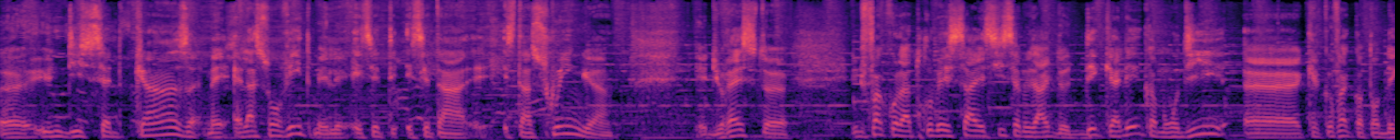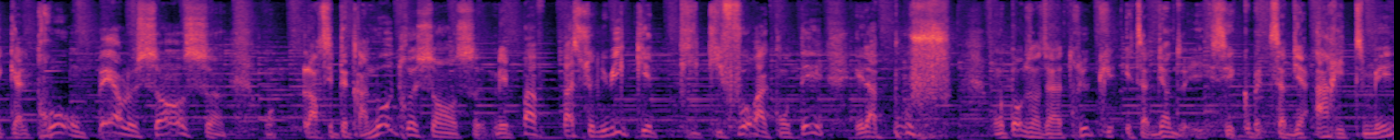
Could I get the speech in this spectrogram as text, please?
euh, une 17-15, mais elle a son rythme et, et c'est un, un swing. Et du reste, euh, une fois qu'on a trouvé ça, et si ça nous arrive de décaler, comme on dit, euh, quelquefois quand on décale trop, on perd le sens. Alors c'est peut-être un autre sens, mais pas, pas celui qui est- qui- qu'il faut raconter. Et là, pouf, on tombe dans un truc et ça devient, de- ça devient arythmé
